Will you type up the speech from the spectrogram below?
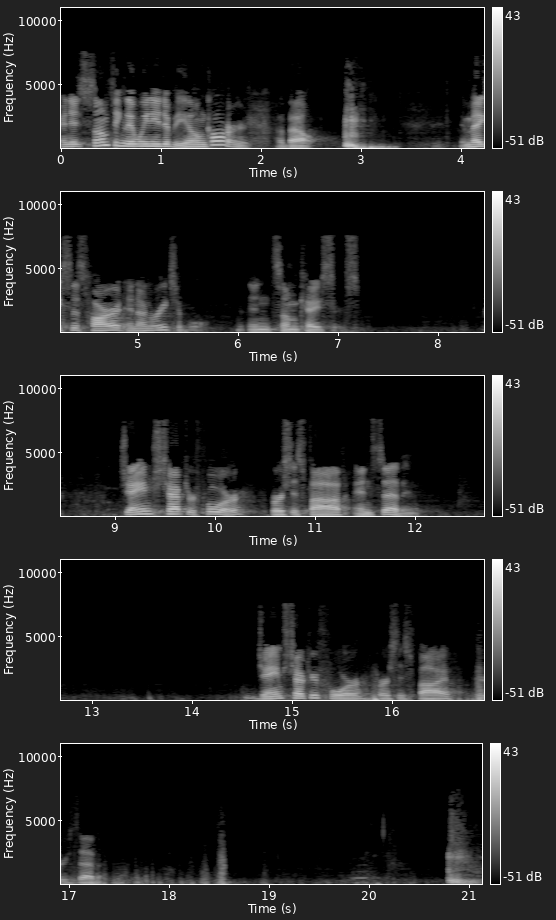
And it's something that we need to be on guard about. it makes us hard and unreachable in some cases. James chapter 4, verses 5 and 7. James chapter 4, verses 5 through 7.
